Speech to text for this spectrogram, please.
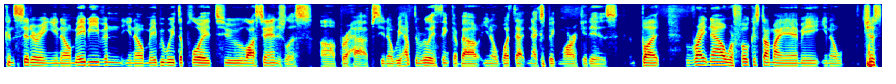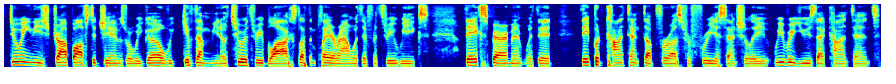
considering, you know, maybe even, you know, maybe we deploy to Los Angeles, uh, perhaps. You know, we have to really think about, you know, what that next big market is. But right now, we're focused on Miami. You know, just doing these drop offs to gyms where we go, we give them, you know, two or three blocks, let them play around with it for three weeks. They experiment with it. They put content up for us for free, essentially. We reuse that content.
